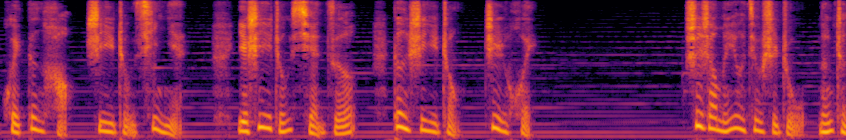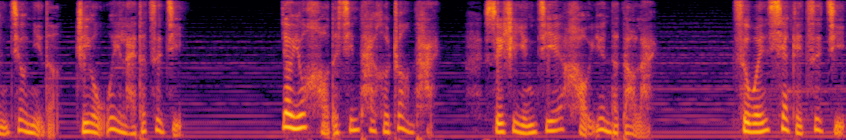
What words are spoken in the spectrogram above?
会更好，是一种信念，也是一种选择，更是一种智慧。世上没有救世主，能拯救你的只有未来的自己。要有好的心态和状态，随时迎接好运的到来。此文献给自己，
